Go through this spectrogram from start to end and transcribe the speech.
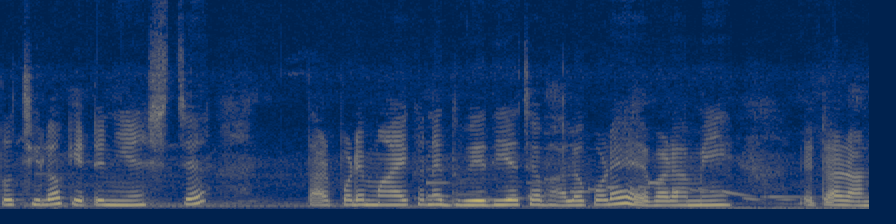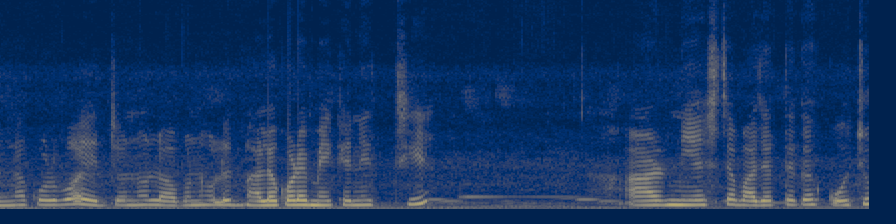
তো ছিল, কেটে নিয়ে এসছে। তারপরে মা এখানে ধুয়ে দিয়েছে ভালো করে। এবার আমি এটা রান্না করব। এর জন্য লবণ, হলুদ ভালো করে মেখে নিচ্ছি। আর নিয়ে এসছে বাজার থেকে কচু।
